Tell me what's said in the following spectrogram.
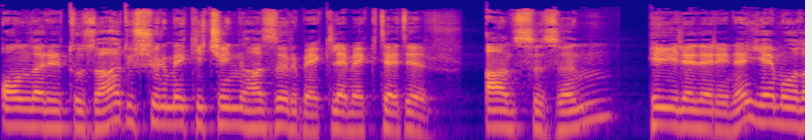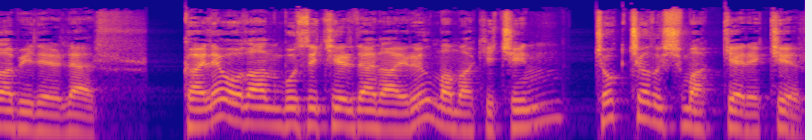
onları tuzağa düşürmek için hazır beklemektedir. Ansızın hilelerine yem olabilirler. Kale olan bu zikirden ayrılmamak için çok çalışmak gerekir.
